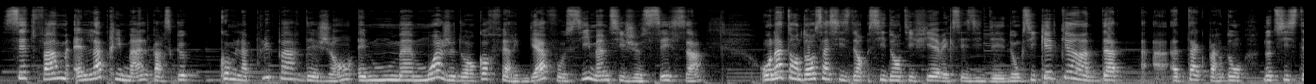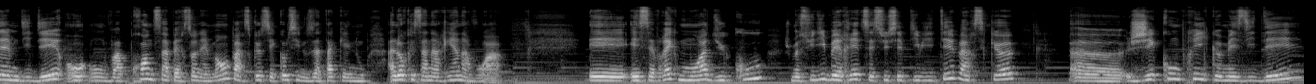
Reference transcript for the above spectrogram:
Cette femme, elle l'a pris mal parce que, comme la plupart des gens, et même moi, je dois encore faire gaffe aussi, même si je sais ça, on a tendance à s'identifier avec ces idées. Donc si quelqu'un attaque notre système d'idées, on, va prendre ça personnellement parce que c'est comme s'il nous attaquait nous, alors que ça n'a rien à voir. Et, c'est vrai que moi, du coup, je me suis libérée de ces susceptibilités parce que euh, j'ai compris que mes idées,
